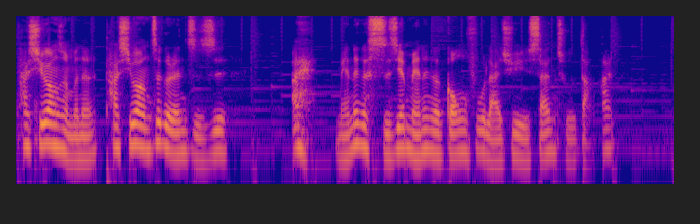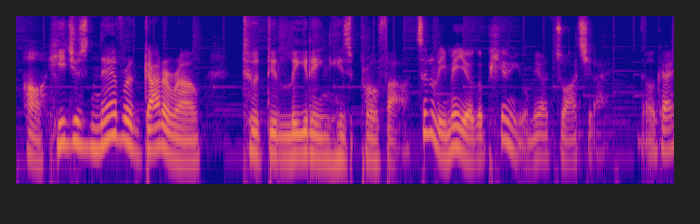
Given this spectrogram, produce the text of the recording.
他希望什么呢？他希望这个人只是，哎，没那个时间，没那个功夫来去删除档案。好，He just never got around to deleting his profile。这个里面有个片语我们要抓起来，OK，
